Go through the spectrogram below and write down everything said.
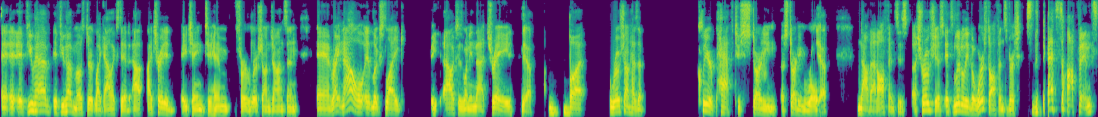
If you have if you have Mostert like Alex did, I, I traded Achane to him for Roschon Johnson, and right now it looks like Alex is winning that trade. Yeah. but Roschon has a clear path to starting a starting role. Yeah. Now that offense is atrocious. It's literally the worst offense versus the best offense.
